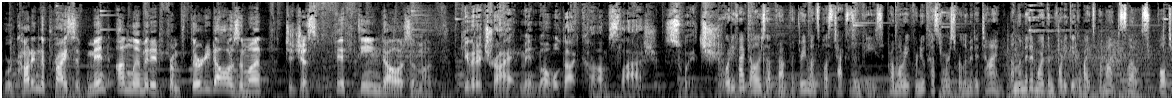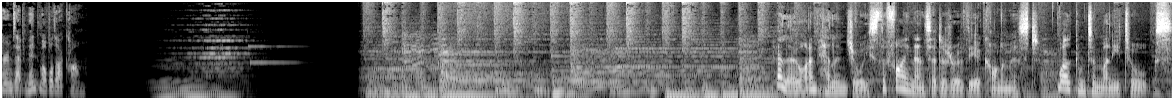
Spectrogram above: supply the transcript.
we're cutting the price of Mint Unlimited from $30 a month to just $15 a month. Give it a try at mintmobile.com slash switch. $45 up front for three months plus taxes and fees. Promo rate for new customers for limited time. Unlimited more than 40 gigabytes per month. Slows. Full terms at mintmobile.com. Hello, I'm Helen Joyce, the finance editor of The Economist. Welcome to Money Talks.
